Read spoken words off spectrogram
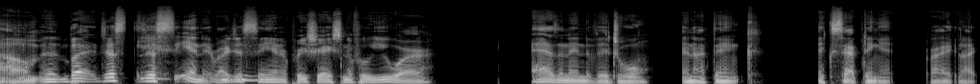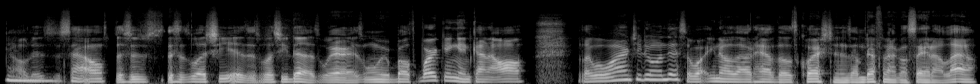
um, but just just seeing it, right? Just Mhm. seeing appreciation of who you were as an individual, and I think accepting it, right? Like, oh, this Mhm. is how this is this is what she is, this is what she does. Whereas when we were both working and kind of all like, well, why aren't you doing this? Or? You know, I would have those questions. I'm definitely not gonna say it out loud,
